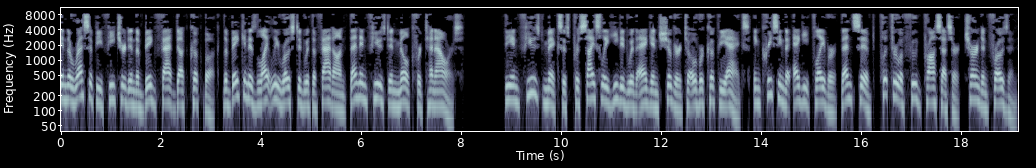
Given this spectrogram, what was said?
In the recipe featured in the Big Fat Duck cookbook, the bacon is lightly roasted with the fat on, then infused in milk for 10 hours. The infused mix is precisely heated with egg and sugar to overcook the eggs, increasing the eggy flavor, then sieved, put through a food processor, churned and frozen.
